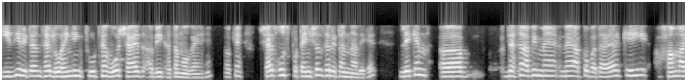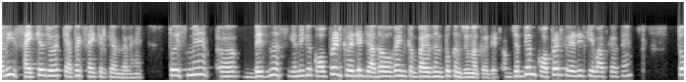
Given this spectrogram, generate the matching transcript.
इजी रिटर्न्स है लो हैंगिंग फ्रूट्स हैं, वो शायद अभी खत्म हो गए हैं ओके शायद उस पोटेंशियल से रिटर्न ना दिखे। लेकिन जैसे अभी मैंने आपको बताया कि हमारी साइकिल जो है कैपेक्स साइकिल के अंदर है। तो इसमें बिज़नेस यानी कि कॉर्पोरेट क्रेडिट ज़्यादा होगा in comparison to consumer credit अब जब भी हम कॉर्पोरेट क्रेडिट की बात करते हैं तो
